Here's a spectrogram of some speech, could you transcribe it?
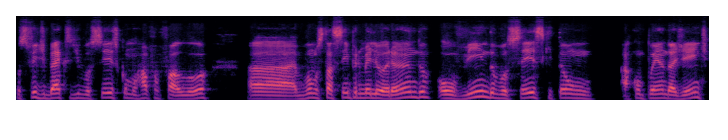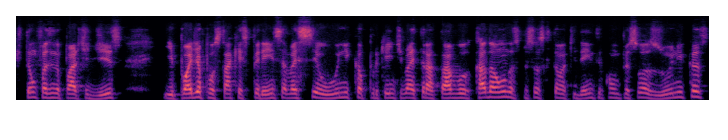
os feedbacks de vocês, como o Rafa falou. Uh, vamos estar sempre melhorando, ouvindo vocês que estão acompanhando a gente, que estão fazendo parte disso, e pode apostar que a experiência vai ser única, porque a gente vai tratar cada uma das pessoas que estão aqui dentro como pessoas únicas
